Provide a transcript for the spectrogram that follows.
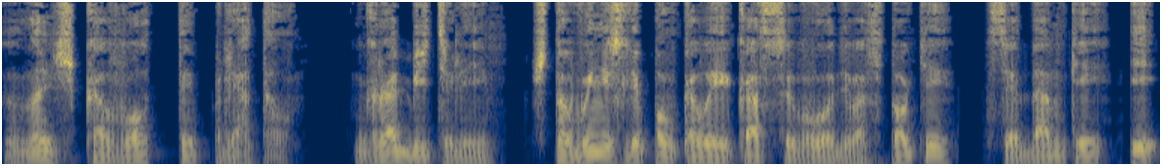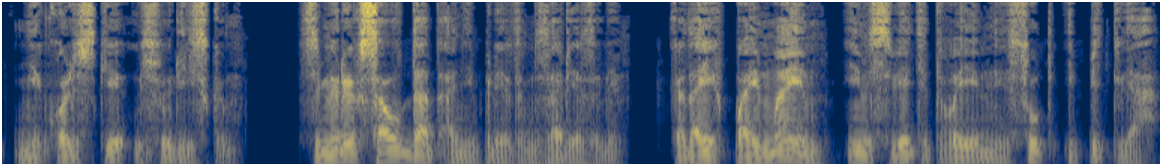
«Знаешь, кого ты прятал? Грабителей, что вынесли полковые кассы в Владивостоке, Седанке и Никольске Уссурийском. Семерых солдат они при этом зарезали. Когда их поймаем, им светит военный суд и петля.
